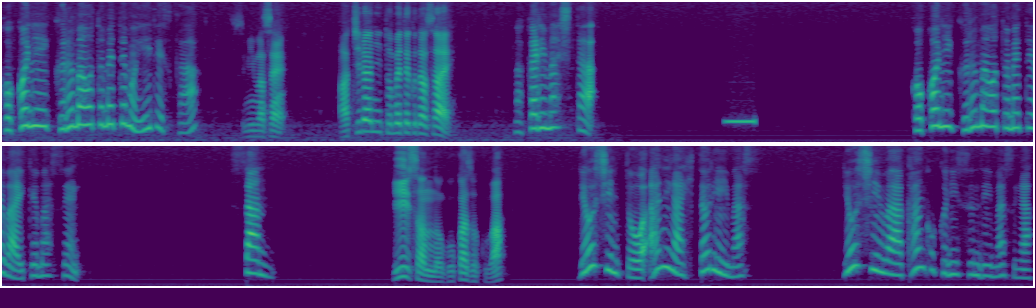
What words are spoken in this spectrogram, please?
ここに車を止めてもいいですか？すみませんあちらに止めてくださいわかりました。ここに車を止めてはいけません。3、E さんのご家族は？両親と兄が一人います。両親は韓国に住んでいますが、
